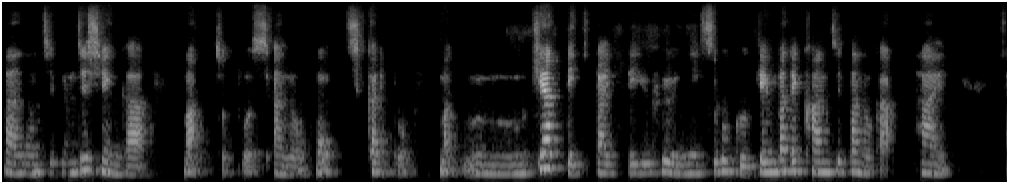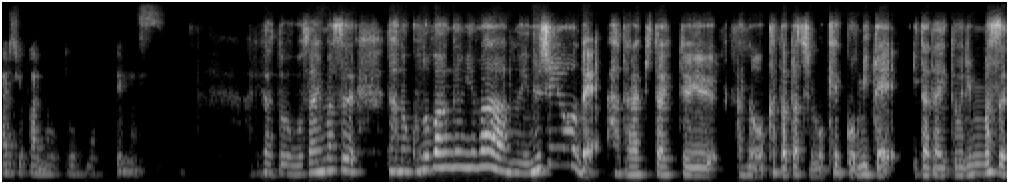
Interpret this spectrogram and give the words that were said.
あの自分自身が、まあ、ちょっとあのしっかりと、まあ、向き合っていきたいっていうふうにすごく現場で感じたのが、はい、最初かなと思ってます。ありがとうございます。あのこの番組はあの NGO で働きたいというあの方たちも結構見ていただいております。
